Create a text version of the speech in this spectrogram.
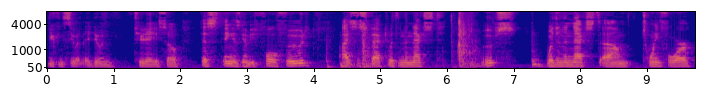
you can see what they do in two days. So this thing is gonna be full food. I suspect within the next, oops, within the next um, 24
